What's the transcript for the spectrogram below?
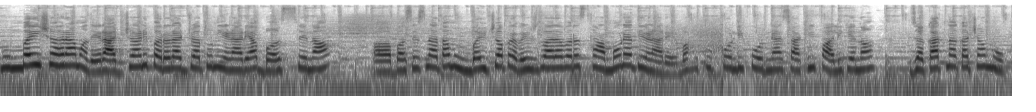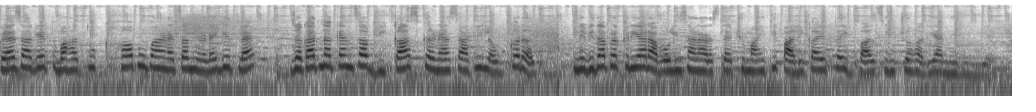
मुंबई शहरामध्ये राज्य आणि परराज्यातून येणाऱ्या बससेना बसेसना आता मुंबईच्या प्रवेशद्वारावरच थांबवण्यात येणार आहे. वाहतूक कोंडी फोडण्यासाठी पालिकेनं जकात नाकाच्या मोकळ्या जागेत वाहतूक हब उभारण्याचा निर्णय घेतलाय. जकात नाक्यांचा विकास करण्यासाठी लवकरच निविदा प्रक्रिया राबवली जाणार असल्याची माहिती पालिका आयुक्त इक्बाल सिंग चहल यांनी दिली आहे.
